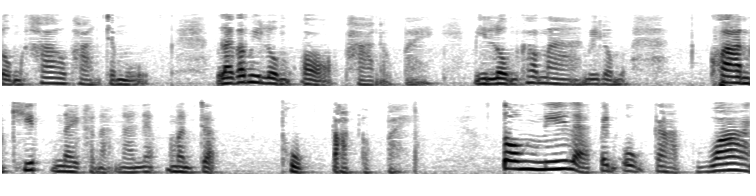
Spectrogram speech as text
ลมเข้าผ่านจมูก แล้วก็มีลมออกผ่านออกไป มีลมเข้ามา มีลม ความคิดในขณะนั้นเนี่ย มันจะถูกตัดออกไป ตรงนี้แหละเป็นโอกาสว่าง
